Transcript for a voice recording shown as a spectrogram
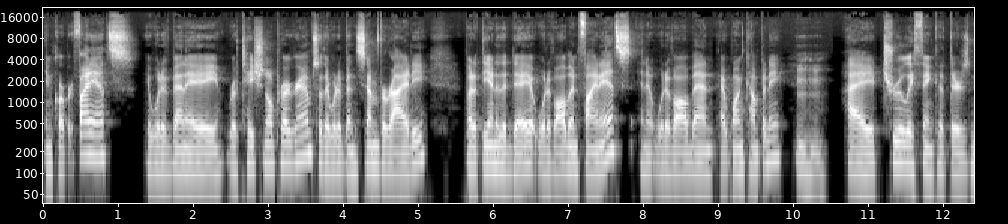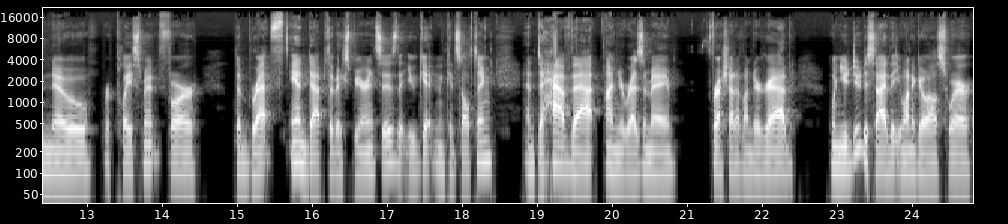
in corporate finance. It would have been a rotational program, so there would have been some variety. But at the end of the day, it would have all been finance and it would have all been at one company. Mm-hmm. I truly think that there's no replacement for the breadth and depth of experiences that you get in consulting. And to have that on your resume fresh out of undergrad, when you do decide that you want to go elsewhere,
